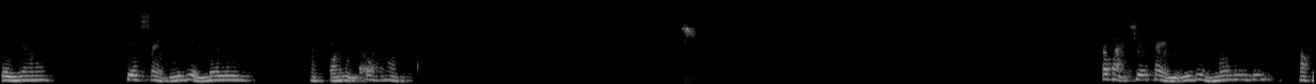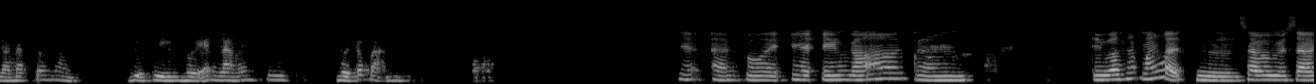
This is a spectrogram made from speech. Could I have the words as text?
cùng nhau chia sẻ những điểm mê ly hoặc có những câu hỏi. Các bạn chia sẻ những điểm mê ly đi hoặc là đặt câu hỏi Diệu thì mời em làm MC mời các bạn. Dạ, à, cô ơi, e- em có um, em có thắc mắc là um, sao sao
